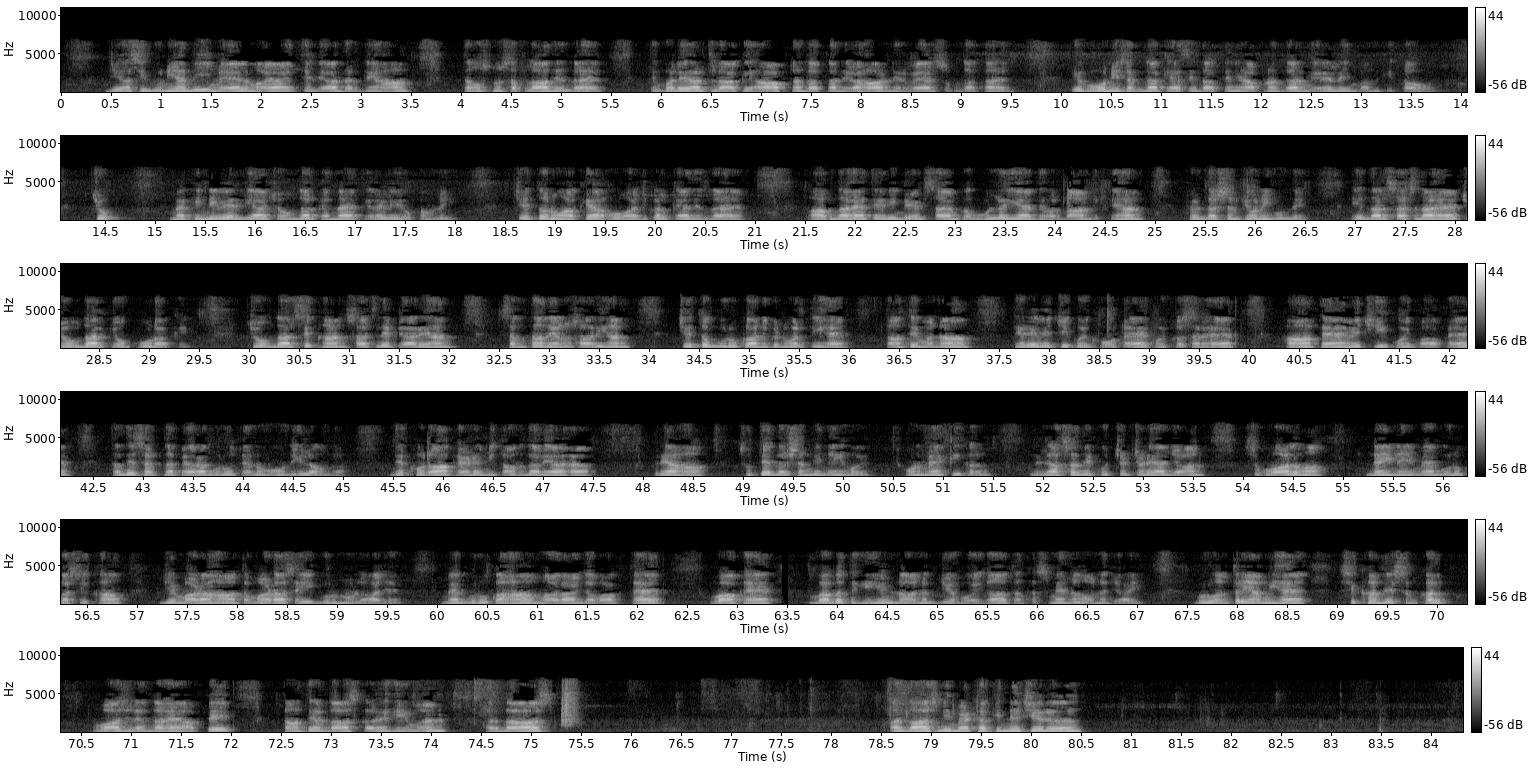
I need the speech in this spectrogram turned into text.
ਜੇ ਅਸੀਂ ਦੁਨੀਆ ਦੀ ਮਹਿਲ ਮਾਇਆ ਇੱਥੇ ਲਿਆ ਧਰਦੇ ਹਾਂ, ਤਾਂ ਉਸ ਨੂੰ ਸਫਲਾ ਦਿੰਦਾ ਹੈ। ਤੇ ਭਲੇ ਅਰਥ ਲਾ ਕੇ ਆਪ ਤਾਂ ਦਾਤਾ ਨਿਰਹਾਰ, ਨਿਰਵੈਰ, ਸੁਖ ਦਾਤਾ ਹੈ। ਇਹ ਹੋ ਨਹੀਂ ਸਕਦਾ ਕਿ ਐਸੇ ਦਾਤੇ ਨੇ ਆਪਣਾ ਦਰ ਮੇਰੇ ਲਈ ਬੰਦ ਕੀਤਾ ਹੋਵੇ। ਚੁੱਪ। ਮੈਂ ਕਿੰਨੀ ਵੇਰ ਗਿਆ, ਚੌਂਕਦਾਰ ਕਹਿੰਦਾ ਹੈ, ਤੇਰੇ ਲਈ ਹੁਕਮ ਨਹੀਂ। ਚੇਤੋ ਨੂੰ ਆਖਿਆ, ਉਹ ਅੱਜਕੱਲ ਕਹਿ ਦਿੰਦਾ ਹੈ ਆਖਦਾ ਹੈ, ਤੇਰੀ ਭੇਟ ਸਾਹਿਬ ਕਬੂਲ ਲਈ ਹੈ ਤੇ ਵਰਦਾਨ ਦਿੱਤੇ ਹਨ, ਫਿਰ ਦਰਸ਼ਨ ਕਿਉਂ ਨਹੀਂ ਹੁੰਦੇ? ਇਹ ਦਰ ਸੱਚ ਦਾ ਹੈ, ਚੌਬਦਾਰ ਕਿਉਂ ਕੂੜ ਆਖੇ? ਚੌਬਦਾਰ ਸਿੱਖ ਹਨ, ਸੱਚ ਦੇ ਪਿਆਰੇ ਹਨ, ਸੰਗਤਾਂ ਦੇ ਅਨੁਸਾਰੀ ਹਨ। ਚੇਤੋ ਗੁਰੂ ਕਾ ਨਿਕਟਵਰਤੀ ਹੈ, ਤਾਂ ਤੇ ਮਨਾ, ਤੇਰੇ ਵਿੱਚ ਹੀ ਕੋਈ ਖੋਟ ਹੈ, ਕੋਈ ਕਸਰ ਹੈ। ਹਾਂ, ਤੈ ਵਿੱਚ ਹੀ ਕੋਈ ਪਾਪ ਹੈ, ਤਦੇ ਸੱਚ ਦਾ ਪਿਆਰਾ ਗੁਰੂ ਤੈਨੂੰ ਮੂੰਹ ਨਹੀਂ ਲਾਉਂਦਾ। ਦੇਖੋ, ਰਾਹ ਖੇੜੇ ਵੀ ਤਾਂਗਦਾ ਰਿਹਾ ਹੈ, ਰਿਹਾ ਹਾਂ, ਸੁੱਤੇ ਦਰਸ਼ਨ ਵੀ ਨਹੀਂ ਹੋਏ। ਹੁਣ ਮੈਂ ਕੀ ਕਰਾਂ? ਨਿਰਾਸ਼ਾ ਦੇ ਕੁਛ ਚੜਿਆ ਜਾਨ ਸੁਖਵਾ ਲਵਾਂ ਨਹੀਂ ਨਹੀਂ, ਮੈਂ ਗੁਰੂ ਦਾ ਸਿੱਖ ਹਾਂ। ਜੇ ਮਾੜਾ ਹਾਂ ਤਾਂ ਮਾੜਾ ਸਹੀ ਗੁਰੂ ਨੂੰ ਲਾਜ ਹੈ। ਮੈਂ ਗੁਰੂ ਕਾ ਹਾਂ, ਮਹਾਰਾਜ ਦਾ ਵਕਤ ਹੈ, ਵਾਕ ਹੈ। ਭਗਤ ਹੀਣ ਨਾਨਕ ਜੇ ਹੋਏਗਾ ਤਾਂ ਖਸਮੇ ਨਾ ਹੋ ਨ ਜਾਏ। ਗੁਰੂ ਅੰਤਰਯਾਮੀ ਹੈ, ਸਿੱਖਾਂ ਦੇ ਸੰਕਲਪ ਵਾਜ ਲੈਂਦਾ ਹੈ ਆਪੇ। ਤਾਂ ਤੇ ਅਰਦਾਸ ਕਰੇ, ਹੀ ਮਨ, ਅਰਦਾਸ ਅਰਦਾਸ ਵੀ ਬੈਠਾ, ਕਿੰਨੇ ਚਿਰ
